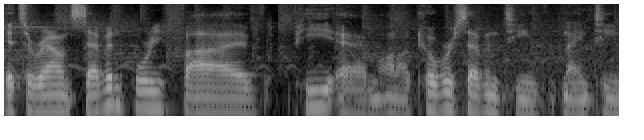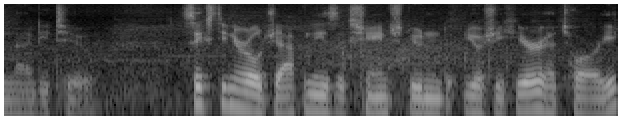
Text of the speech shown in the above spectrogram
It's around 7:45 p.m. on October 17th, 1992. 16-year-old Japanese exchange student Yoshihiro Hattori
